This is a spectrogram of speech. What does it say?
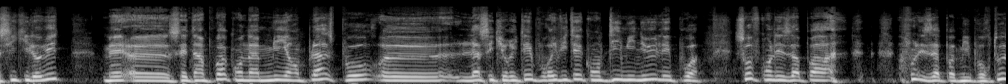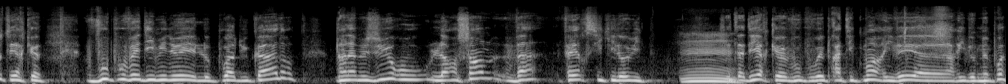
6 kg 8. Mais euh, c'est un poids qu'on a mis en place pour euh, la sécurité, pour éviter qu'on diminue les poids. Sauf qu'on les a pas, on les a pas mis pour tous. C'est-à-dire que vous pouvez diminuer le poids du cadre dans la mesure où l'ensemble va faire 6 kg 8. Hmm. C'est-à-dire que vous pouvez pratiquement arriver, euh, arriver au même poids.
